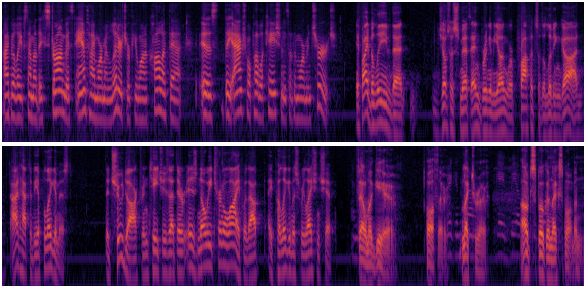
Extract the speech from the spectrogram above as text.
I believe some of the strongest anti-Mormon literature, if you want to call it that, is the actual publications of the Mormon Church. If I believed that Joseph Smith and Brigham Young were prophets of the living God, I'd have to be a polygamist. The true doctrine teaches that there is no eternal life without a polygamous relationship. Thelma Geer, author, lecturer, outspoken ex-Mormon,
